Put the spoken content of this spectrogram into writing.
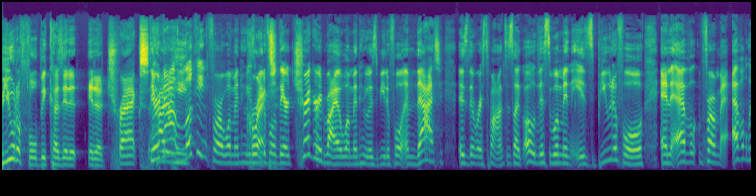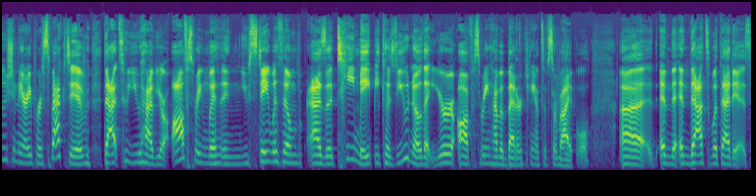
beautiful because it it attracts They're not he- looking for a woman who's Correct. beautiful. They're triggered by a woman who is beautiful, and that is the response. It's like, oh, this woman is beautiful, and ev- from an evolutionary perspective, that's who you have your offspring with, and you stay with them as a teammate because you know that your offspring have a better chance of survival. Uh, and and that's what that is.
